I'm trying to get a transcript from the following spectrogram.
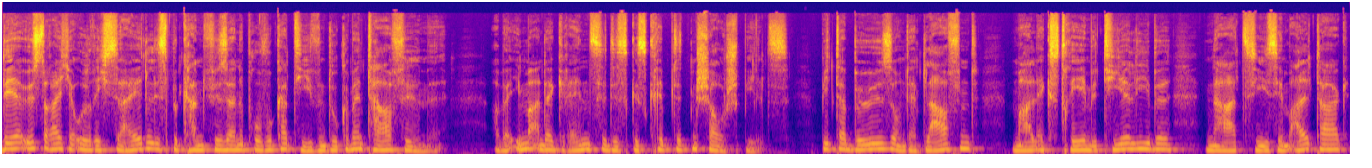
Der Österreicher Ulrich Seidel ist bekannt für seine provokativen Dokumentarfilme, aber immer an der Grenze des geskripteten Schauspiels. Bitterböse und entlarvend, mal extreme Tierliebe, Nazis im Alltag,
